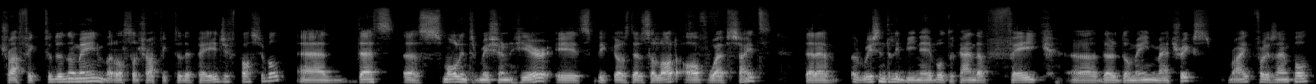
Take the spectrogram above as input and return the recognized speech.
traffic to the domain, but also traffic to the page if possible. And that's a small intermission here. It's because there's a lot of websites that have recently been able to kind of fake uh, their domain metrics, right? For example,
